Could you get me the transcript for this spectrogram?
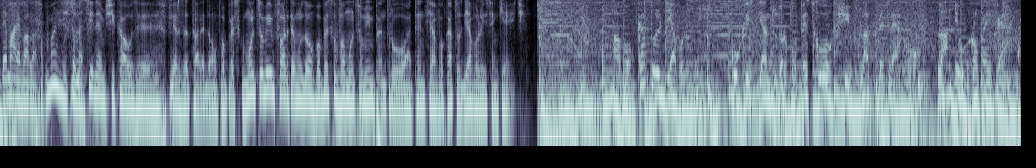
de mare valoare. Mai Mulțumesc. susținem și cauze pierzătoare, domnul Popescu. Mulțumim foarte mult, domnul Popescu, vă mulțumim pentru atenție. Avocatul diavolului se încheie aici. Avocatul diavolului cu Cristian Tudor Popescu și Vlad Petreanu la Europa FM.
